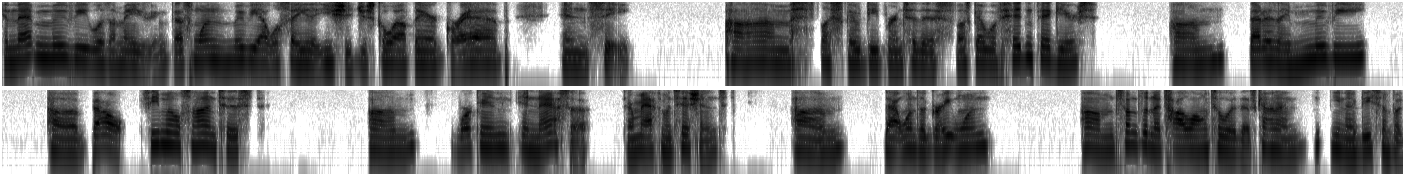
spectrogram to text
and that movie was amazing. That's one movie I will say that you should just go out there, grab, and see. Um, let's go deeper into this. Let's go with Hidden Figures. Um, that is a movie about female scientists um working in NASA they're mathematicians. Um, that one's a great one. Um, something to tie along to it that's kind of you know decent, but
